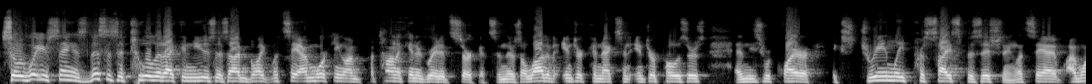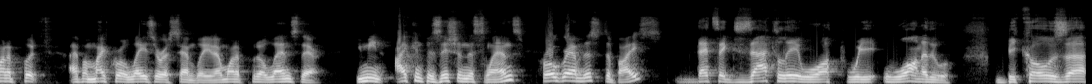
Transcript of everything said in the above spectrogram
So what you're saying is this is a tool that I can use as I'm like, let's say I'm working on photonic integrated circuits and there's a lot of interconnects and interposers and these require extremely precise positioning. Let's say I, I want to put, I have a micro laser assembly and I want to put a lens there. You mean I can position this lens, program this device? That's exactly what we want to do because uh,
